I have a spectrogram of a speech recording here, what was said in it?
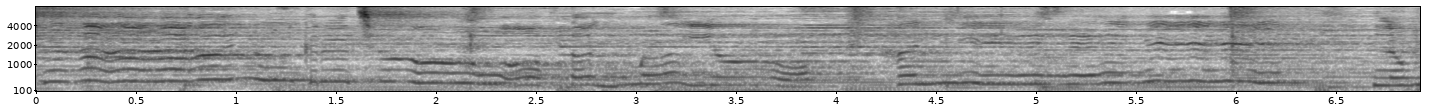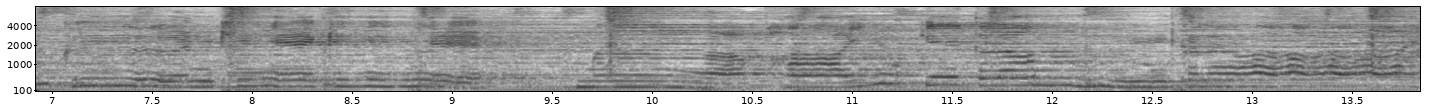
ชานกระโชกต้นไม้โยกหันเหลมเคลื่อนเคเก เมื่อพายุเกกลำกลาย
